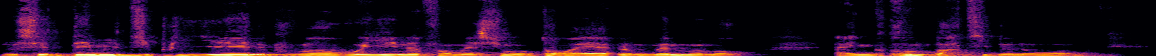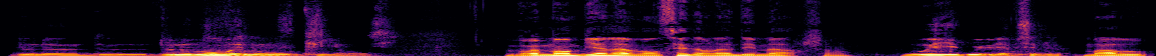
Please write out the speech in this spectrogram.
de se démultiplier, de pouvoir envoyer une information en temps réel au même moment à une grande partie de nos, de nos, de, nos membres et nos clients aussi. Vraiment bien avancé dans la démarche. Hein. Oui, oui, absolument. Bravo.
